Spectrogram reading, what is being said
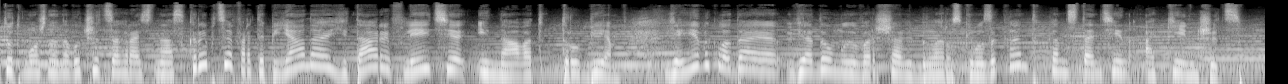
Тут можна навучыцца граць на скрыпце, фартэпіяна, гітары, флейце і нават трубе. Яе выкладае вядомы ў варшаве беларускі музыкант Канстантин Акінчыц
